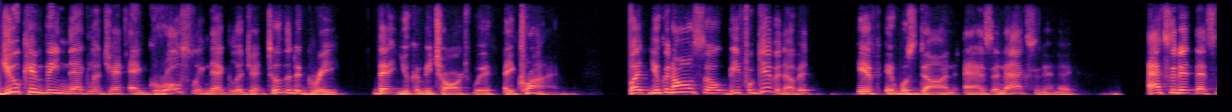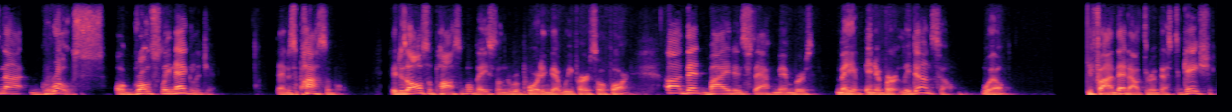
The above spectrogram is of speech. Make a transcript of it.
you can be negligent and grossly negligent to the degree that you can be charged with a crime. But you can also be forgiven of it if it was done as an accident. An accident that's not gross or grossly negligent. That is possible. It is also possible, based on the reporting that we've heard so far, uh, that Biden staff members may have inadvertently done so. Well, you find that out through investigation.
